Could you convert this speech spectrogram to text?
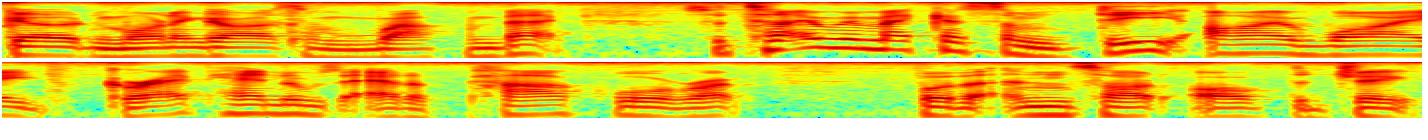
Good morning guys and welcome back. So today we're making some DIY grab handles out of paracord rope for the inside of the Jeep.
